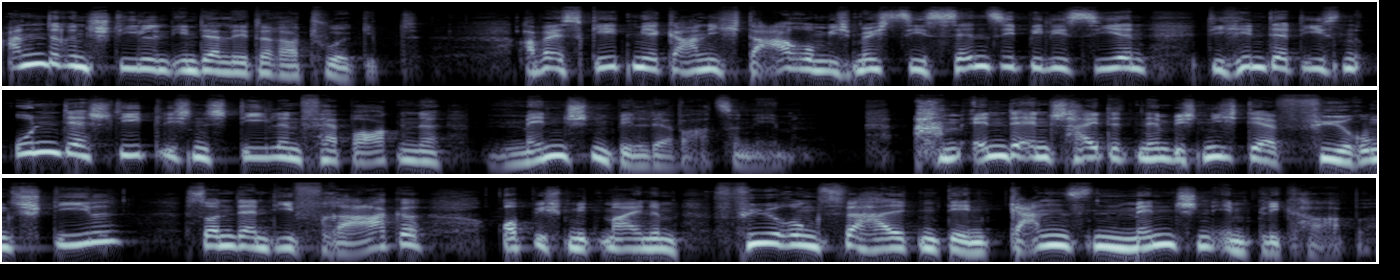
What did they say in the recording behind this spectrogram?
anderen Stilen in der Literatur gibt. Aber es geht mir gar nicht darum, ich möchte Sie sensibilisieren, die hinter diesen unterschiedlichen Stilen verborgene Menschenbilder wahrzunehmen. Am Ende entscheidet nämlich nicht der Führungsstil, sondern die Frage, ob ich mit meinem Führungsverhalten den ganzen Menschen im Blick habe.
